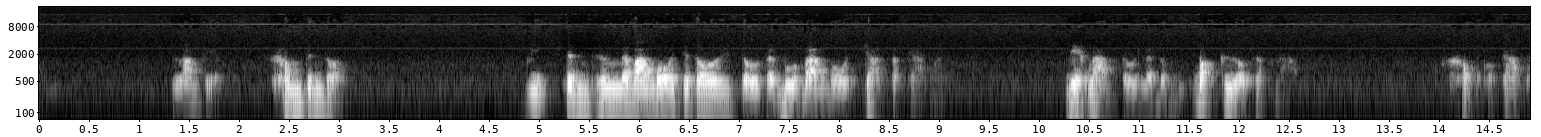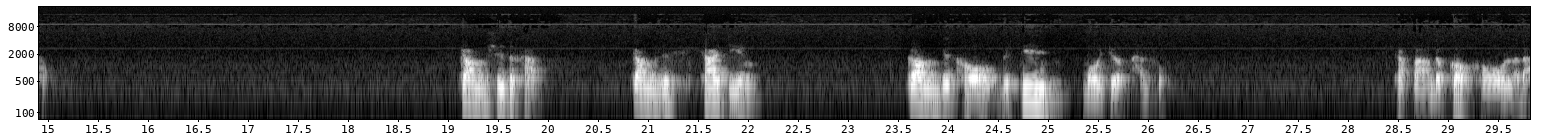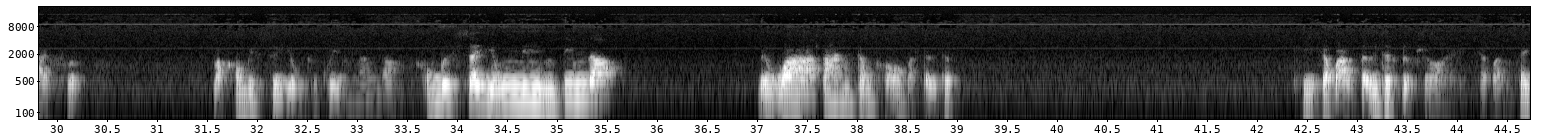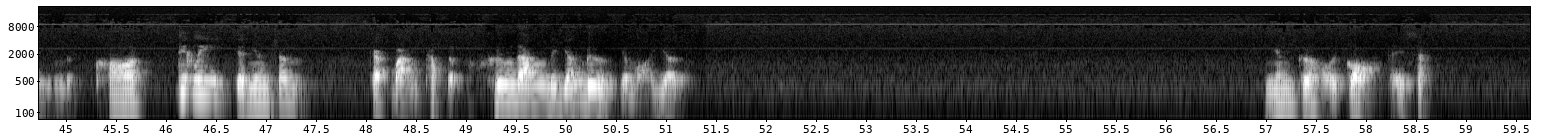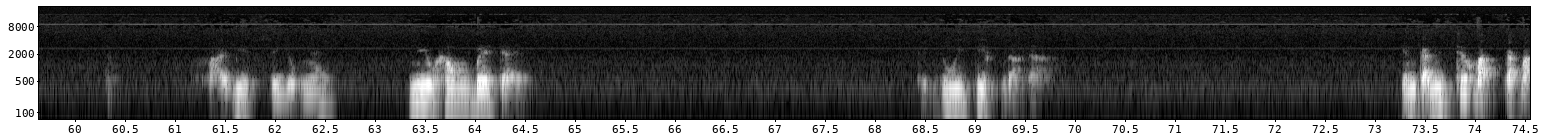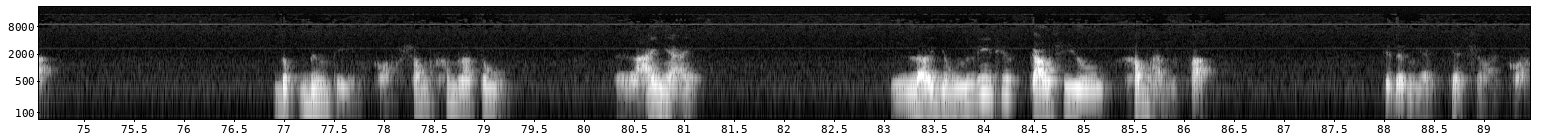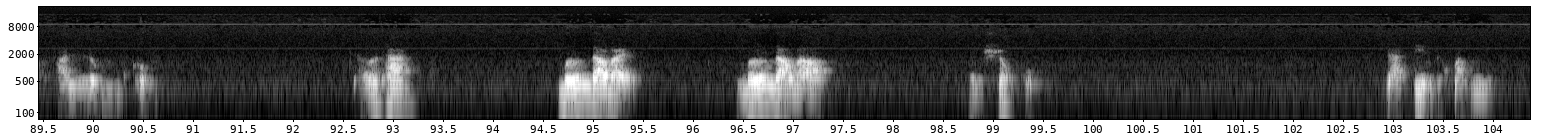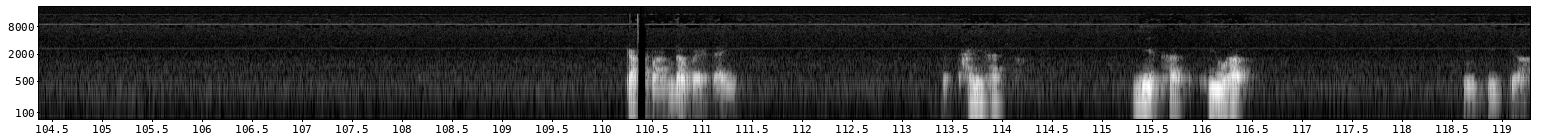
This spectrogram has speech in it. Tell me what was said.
làm việc, không tính toán. Vì tình thương đã ban bố cho tôi tôi phải bùa ban bố cho tất cả mọi việc làm tôi là đúng, bất cứ ở góc nào, không có cao thấp. Cần sự thực hành, cần sự khai triển cần cái khổ để tìm môi trường hạnh phúc. Các bạn đã có khổ là đại phước, mà không biết sử dụng cái quyền năng đó, không biết xây dựng niềm tin đó để hòa tan trong khổ và tự thức. Khi các bạn tự thức được rồi, các bạn xây dựng được kho triết lý cho nhân sinh các bạn thắp được hương đăng để dẫn đường cho mọi giới. Nhân cơ hội còn thể sắc phải biết sử dụng ngay. Nếu không bê trễ, thì nuôi tiếc đời đời những cảnh trước mắt các bạn, lúc đương tiền còn sống không lo tu, lãi nhãi, lợi dụng lý thuyết cao siêu không hành pháp cho đến ngày chết rồi còn phải lụm cụm. Thở than. Mướn đau này. Mướn đau nọ. Nhưng sốt cuộc. Trả tiền được bao nhiêu. Các bạn đã về đây. Thấy hết biết hết, hiểu hết chỉ chỉ chờ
